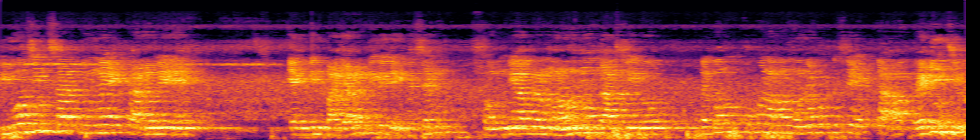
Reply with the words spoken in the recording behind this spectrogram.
বিমল সিং স্যার কোনো এক কারণে একদিন বাজারের দিকে দেখতেছেন সঙ্গে আমরা নরম দাস ছিল এবং তখন আমার মনে পড়তেছে একটা ওয়েডিং ছিল।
